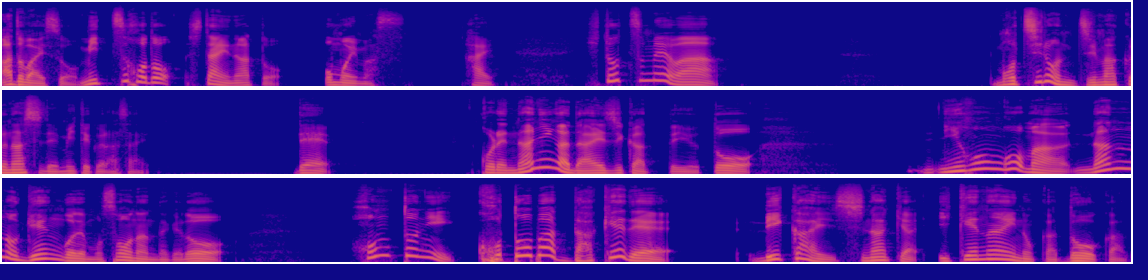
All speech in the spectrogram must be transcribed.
アドバイスを3つほどしたいなと思います。はい、1つ目はもちろん字幕なしで見てください。でこれ何が大事かっていうと日本語まあ何の言語でもそうなんだけど本当に言葉だけで理解しなきゃいけないのかどうか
